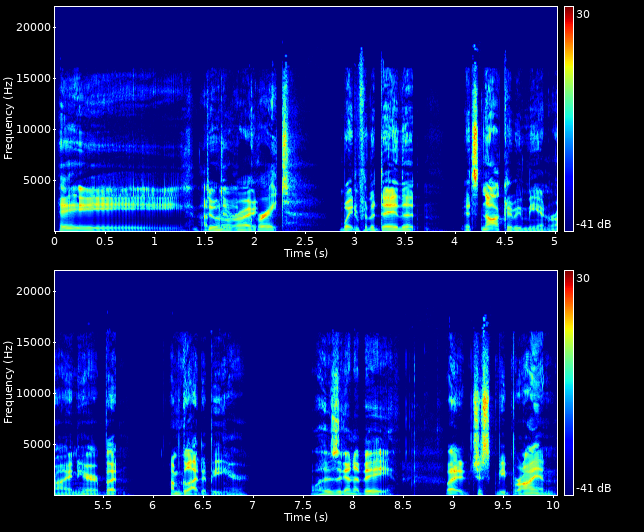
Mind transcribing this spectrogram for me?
Hey, I'm Doing all right. Great. Waiting for the day that it's not going to be me and Ryan here, but I'm glad to be here. Well, who's it going to be? But it'd just be Brian.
